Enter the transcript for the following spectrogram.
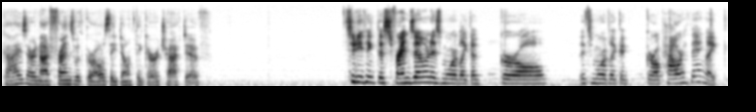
Guys are not friends with girls they don't think are attractive. So do you think this friend zone is more of like a girl? It's more of like a girl power thing, like,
